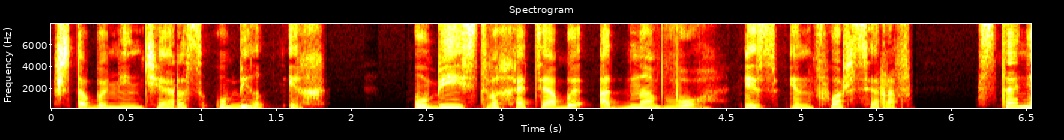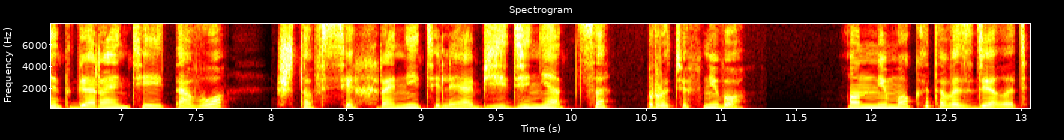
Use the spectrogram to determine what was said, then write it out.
чтобы Минчарес убил их. Убийство хотя бы одного из инфорсеров станет гарантией того, что все хранители объединятся против него. Он не мог этого сделать,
